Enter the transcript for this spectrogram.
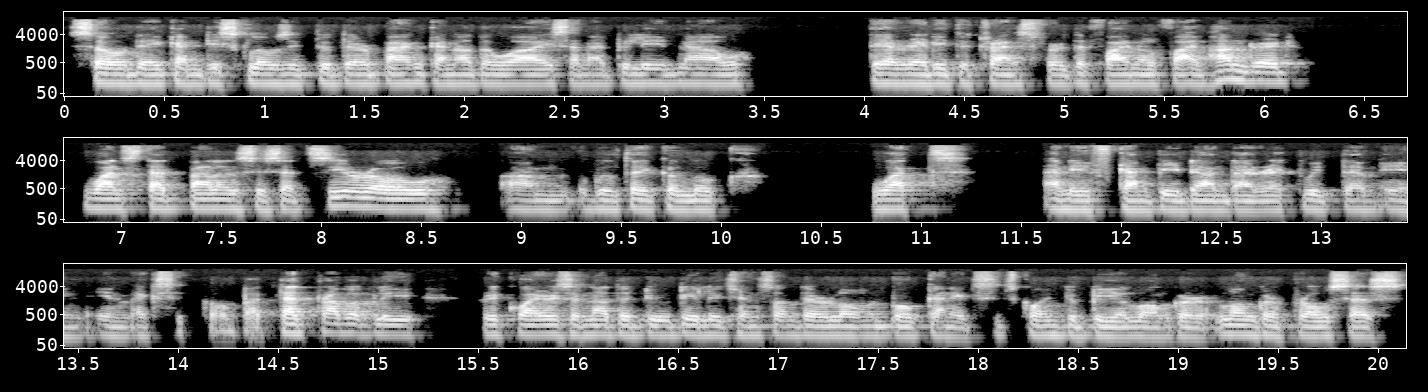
so they can disclose it to their bank and otherwise. And I believe now they're ready to transfer the final 500. Once that balance is at zero, um, we'll take a look what and if can be done direct with them in, in Mexico. But that probably requires another due diligence on their loan book, and it's it's going to be a longer longer process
